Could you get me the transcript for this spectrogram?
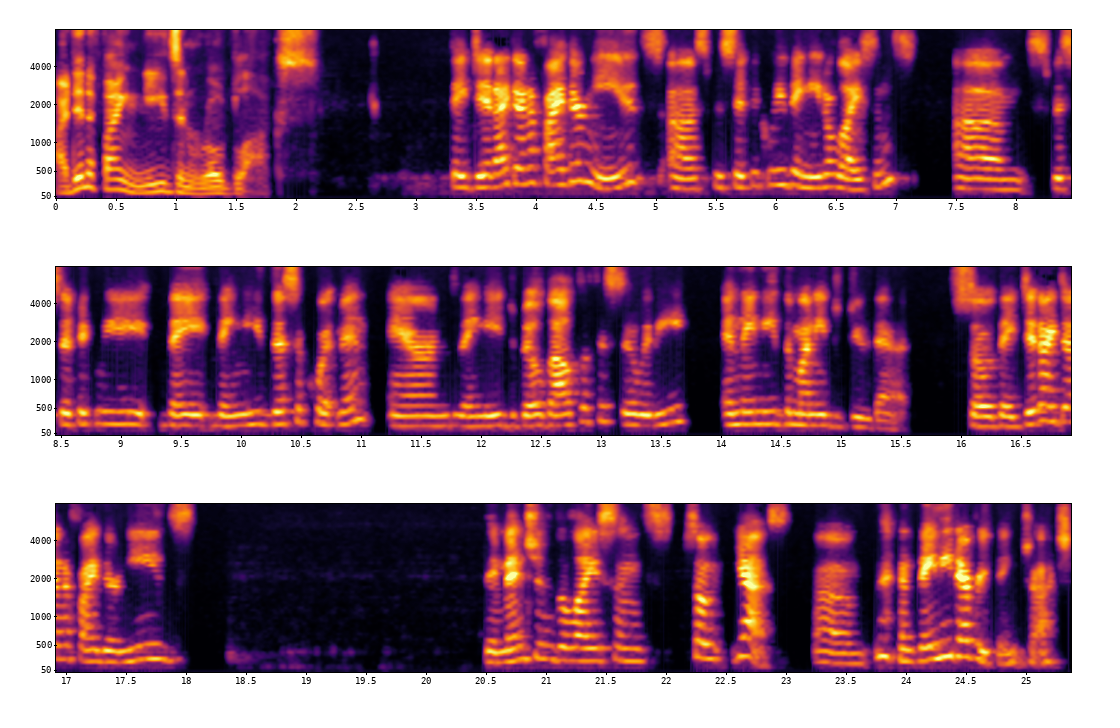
Identifying needs and roadblocks. They did identify their needs. Uh, specifically, they need a license. Um, specifically, they they need this equipment and they need to build out the facility and they need the money to do that. So they did identify their needs. They mentioned the license. So yes, um, they need everything, Josh.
